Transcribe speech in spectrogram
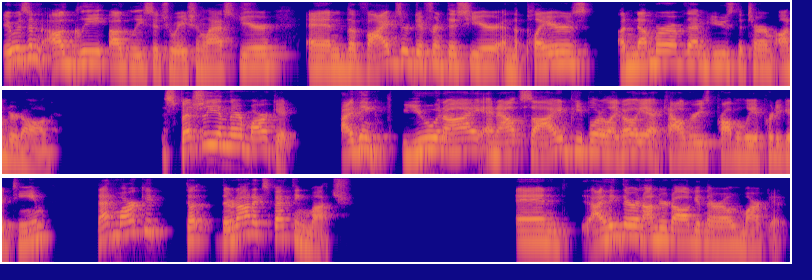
it was an ugly, ugly situation last year. And the vibes are different this year. And the players, a number of them use the term underdog, especially in their market. I think you and I and outside people are like, oh yeah, Calgary's probably a pretty good team. That market, they're not expecting much. And I think they're an underdog in their own market.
